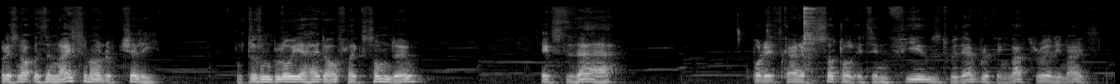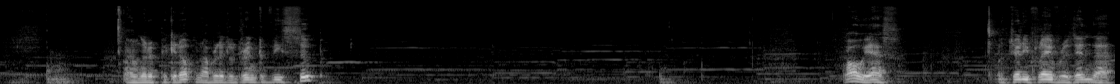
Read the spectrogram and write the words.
But it's not. There's a nice amount of chili it doesn't blow your head off like some do. It's there, but it's kind of subtle. It's infused with everything. That's really nice. I'm going to pick it up and have a little drink of this soup. Oh yes, the chili flavour is in there.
